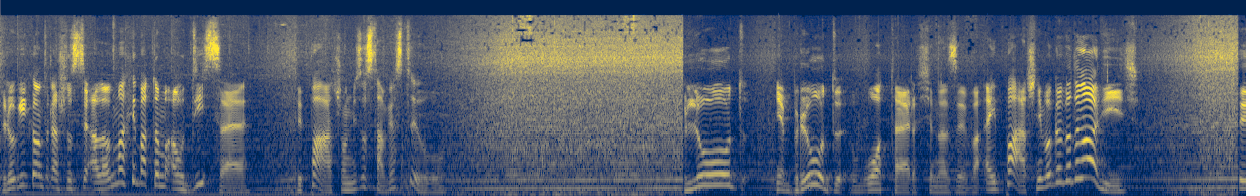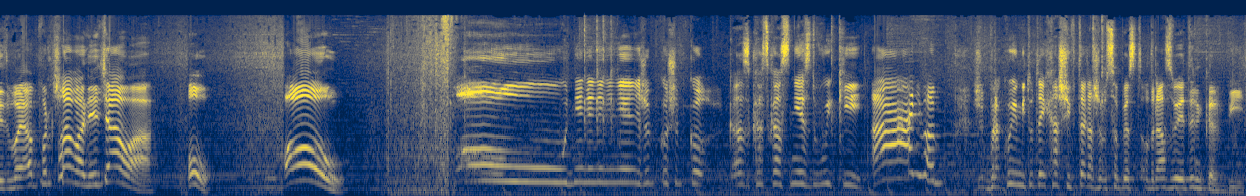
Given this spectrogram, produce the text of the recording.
Drugi kontra szósty, ale on ma chyba tą audicę. Ty patrz, on mnie zostawia z tyłu. Blood... Nie, Brood Water się nazywa. Ej, patrz, nie mogę go dogonić. Ty, moja Porszawa nie działa. O! O! O! Nie, nie, nie, nie, nie, szybko, szybko. Gaz, gaz, gaz, nie z dwójki. A, nie mam. Brakuje mi tutaj hashiftera, żeby sobie od razu jedynkę wbić.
